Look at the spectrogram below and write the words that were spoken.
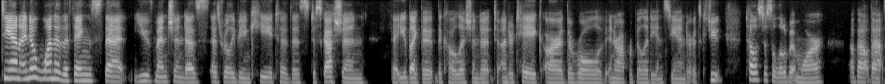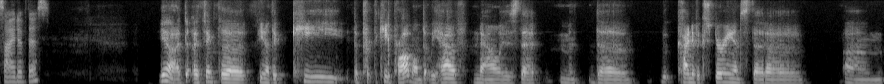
Dan, I know one of the things that you've mentioned as, as really being key to this discussion that you'd like the, the coalition to, to undertake are the role of interoperability and standards. Could you tell us just a little bit more about that side of this? Yeah, I, think the you know the key the, the key problem that we have now is that the kind of experience that a um,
